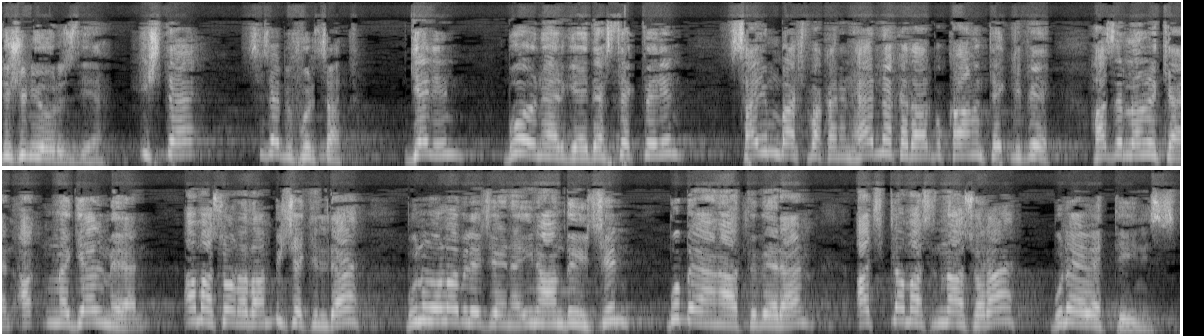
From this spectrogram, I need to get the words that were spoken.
düşünüyoruz diye. İşte size bir fırsat. Gelin bu önergeye destek verin. Sayın Başbakan'ın her ne kadar bu kanun teklifi hazırlanırken aklına gelmeyen ama sonradan bir şekilde bunun olabileceğine inandığı için bu beyanatı veren açıklamasından sonra buna evet deyiniz.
